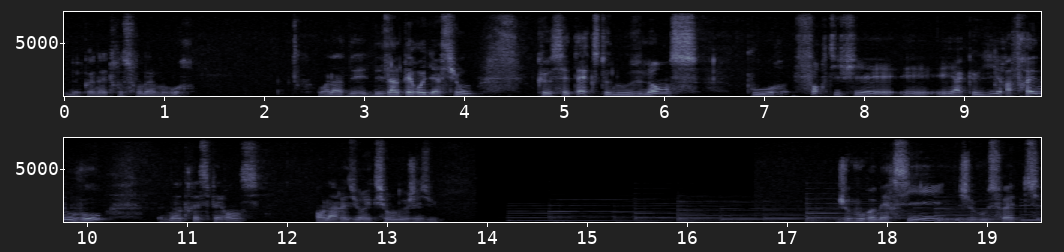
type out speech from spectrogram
de connaître son amour. Voilà des, interrogations que ces textes nous lancent pour fortifier et accueillir à frais nouveaux notre espérance en la résurrection de Jésus. Je vous remercie, je vous souhaite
